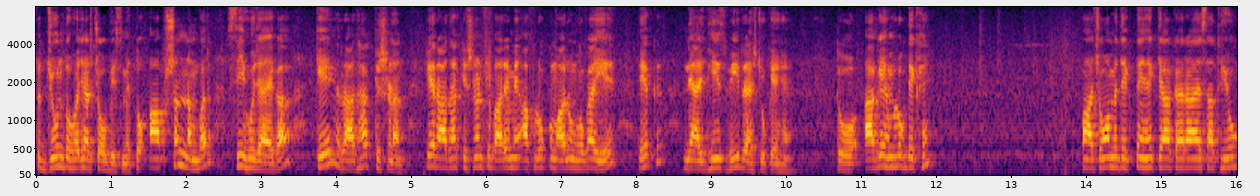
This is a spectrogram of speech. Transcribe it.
तो जून 2024 में तो ऑप्शन नंबर सी हो जाएगा के राधा कृष्णन के राधा कृष्णन के बारे में आप लोग को मालूम होगा, ये एक न्यायाधीश भी रह चुके हैं। तो आगे हम लोग देखें। पाँचवा में देखते हैं क्या कह रहा है साथियों।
